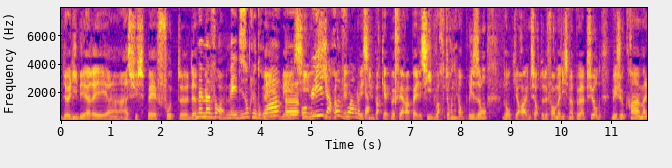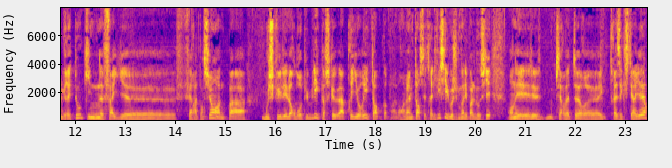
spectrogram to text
de libérer un, suspect faute d'aveu. Même avant, mais disons que le droit euh, oblige à revoir le, mais cas. si le parquet peut faire appel et s'il doit retourner en prison, donc il y aura une sorte de formalisme un peu absurde. Mais je crains malgré tout qu'il ne faille euh, faire attention à ne pas bousculer l'ordre public, parce que a priori, en même temps, c'est très difficile. Moi, je ne connais pas le dossier. On est observateur euh, très extérieur.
